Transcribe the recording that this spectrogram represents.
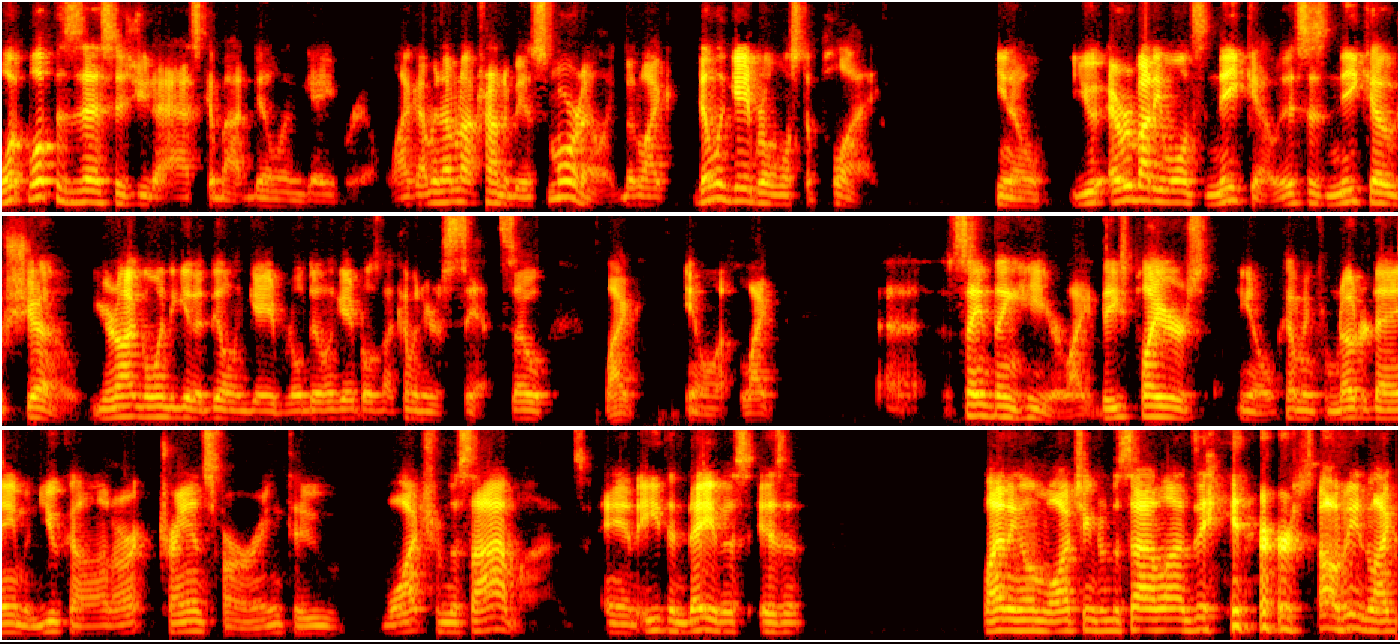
what what possesses you to ask about Dillon Gabriel? Like I mean, I'm not trying to be a smart aleck, but like Dillon Gabriel wants to play. You know, you everybody wants Nico. This is Nico's show. You're not going to get a Dillon Gabriel. Dillon Gabriel's not coming here to sit. So like you know, like uh, same thing here. Like these players, you know, coming from Notre Dame and UConn aren't transferring to watch from the sidelines. And Ethan Davis isn't planning on watching from the sidelines either. So I mean, like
